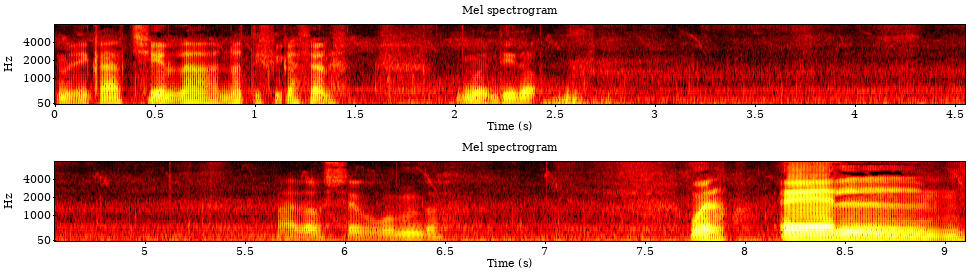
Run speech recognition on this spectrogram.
me caché en las notificaciones. Un momentito. A dos segundos. Bueno, el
